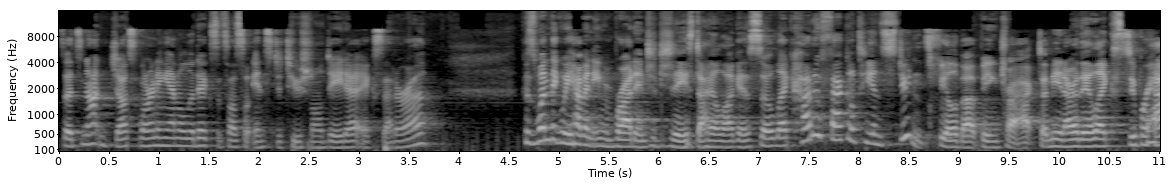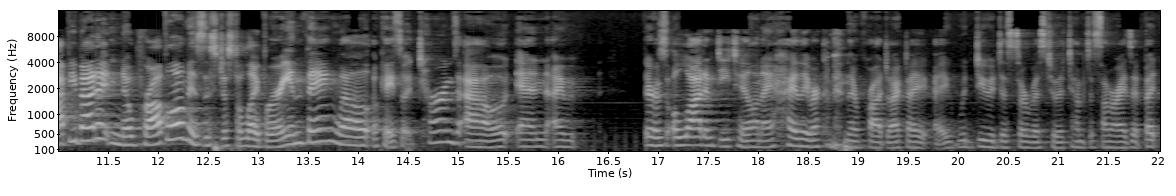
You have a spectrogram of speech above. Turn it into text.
So it's not just learning analytics, it's also institutional data, et cetera. Because one thing we haven't even brought into today's dialogue is so, like, how do faculty and students feel about being tracked? I mean, are they like super happy about it and no problem? Is this just a librarian thing? Well, okay, so it turns out, and I'm, there's a lot of detail, and I highly recommend their project. I, I would do a disservice to attempt to summarize it, but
